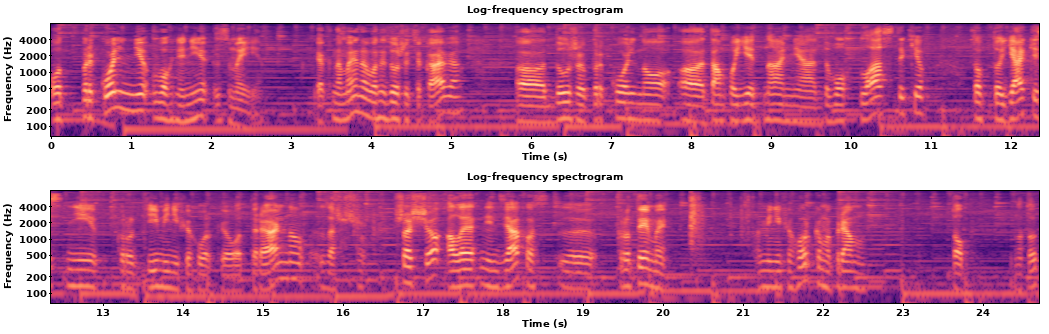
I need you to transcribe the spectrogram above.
От прикольні вогняні змеї. Як на мене, вони дуже цікаві. Е, дуже прикольно е, там поєднання двох пластиків. Тобто якісні, круті мініфігурки. От реально за що, що, але ніндзяхо з е, крутими мініфігурками прям топ. Ну тут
